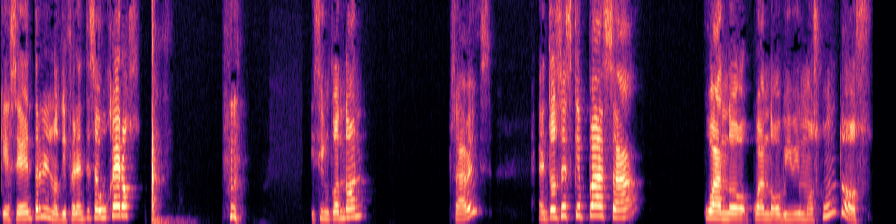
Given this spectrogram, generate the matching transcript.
que, se entran en los diferentes agujeros y sin condón, ¿sabes? Entonces, ¿qué pasa cuando, cuando vivimos juntos?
